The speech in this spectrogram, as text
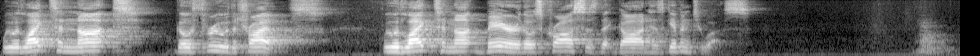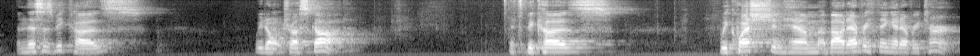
We would like to not go through the trials. We would like to not bear those crosses that God has given to us. And this is because we don't trust God. It's because we question Him about everything at every turn.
